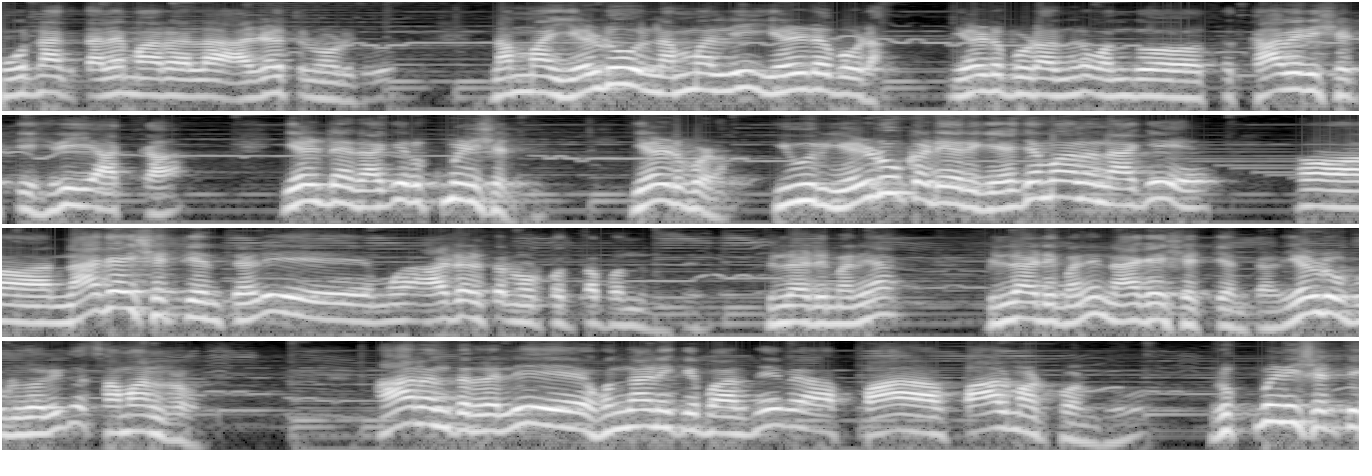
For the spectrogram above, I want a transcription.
ಮೂರ್ನಾಲ್ಕು ತಲೆಮಾರು ಎಲ್ಲ ಆಡಳಿತ ನೋಡಿದ್ರು. ನಮ್ಮ ಎರಡು, ನಮ್ಮಲ್ಲಿ ಎರಡು ಬುಡ. ಎರಡು ಬುಡ ಅಂದರೆ ಒಂದು ಕಾವೇರಿ ಶೆಟ್ಟಿ, ಹಿರಿಯ ಅಕ್ಕ. ಎರಡನೇದಾಗಿ ರುಕ್ಮಿಣಿ ಶೆಟ್ಟಿ. ಎರಡು ಬುಡ. ಇವರು ಎರಡೂ ಕಡೆಯವರಿಗೆ ಯಜಮಾನನಾಗಿ ನಾಗೈ ಶೆಟ್ಟಿ ಅಂತೇಳಿ ಆಡಳಿತ ನೋಡ್ಕೊತಾ ಬಂದ್ಬಿಟ್ಟೆ ಬಿಲ್ಲಾಡಿ ಮನೆಯ ಬಿಲ್ಲಾಡಿ ಮನೆ ನಾಗೈ ಶೆಟ್ಟಿ ಅಂತೇಳಿ. ಎರಡು ಬುಡದವರಿಗೆ ಸಮಾನರು. ಆ ನಂತರದಲ್ಲಿ ಹೊಂದಾಣಿಕೆ ಬಾರದೆ ಪಾ, ಪಾಲ್ ಮಾಡಿಕೊಂಡು ರುಕ್ಮಿಣಿ ಶೆಟ್ಟಿ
